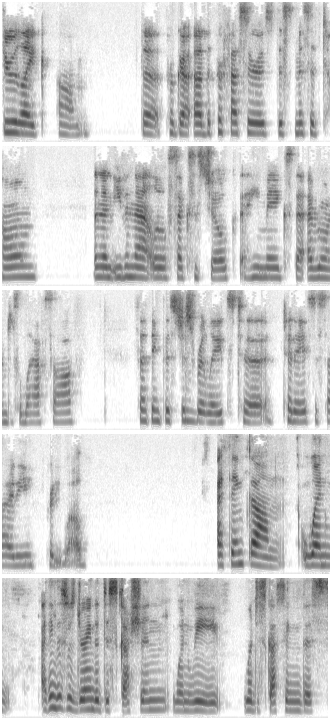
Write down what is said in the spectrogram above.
through like um the prog- uh, the professor's dismissive tone and then even that little sexist joke that he makes that everyone just laughs off so I think this just mm-hmm. relates to today's society pretty well. I think um, when I think this was during the discussion when we were discussing this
